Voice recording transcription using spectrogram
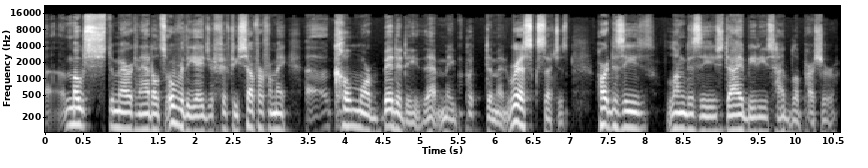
uh, most American adults over the age of 50 suffer from a uh, comorbidity that may put them at risk, such as heart disease, lung disease, diabetes, high blood pressure,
